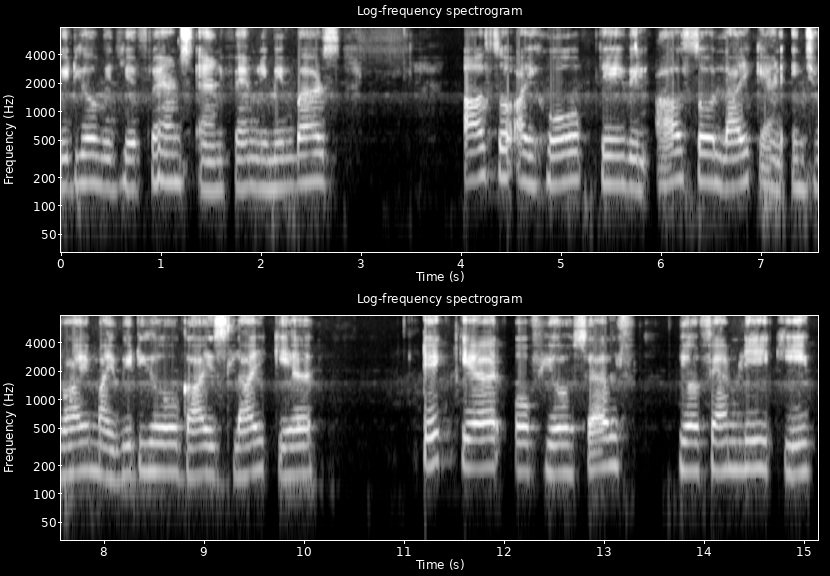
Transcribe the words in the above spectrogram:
video with your friends and family members. Also i hope they will also like and enjoy my video. Guys like care take care of yourself your family. Keep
